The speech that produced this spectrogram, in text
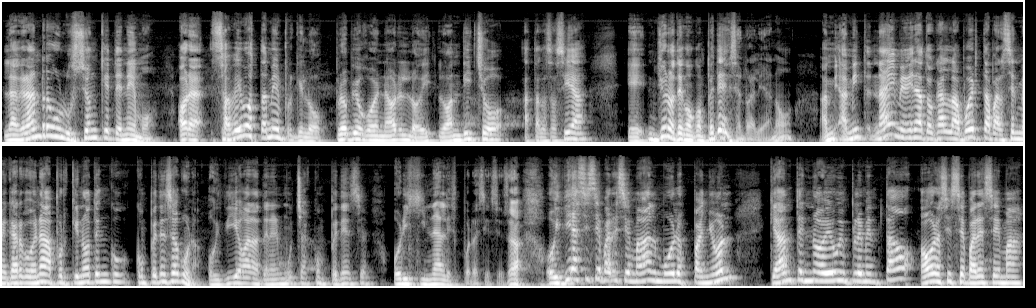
la gran revolución que tenemos. Ahora, sabemos también, porque los propios gobernadores lo, lo han dicho hasta las hacía, eh, yo no tengo competencia en realidad, ¿no? A mí, nadie me viene a tocar la puerta para hacerme cargo de nada porque no tengo competencia alguna. Hoy día van a tener muchas competencias originales, por así decirlo. O sea, hoy día sí se parece más al modelo español que antes no habíamos implementado, ahora sí se parece más.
